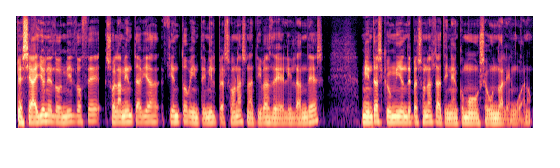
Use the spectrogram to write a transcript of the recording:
Pese a ello, en el 2012 solamente había 120.000 personas nativas del irlandés, mientras que un millón de personas la tenían como segunda lengua. ¿no?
